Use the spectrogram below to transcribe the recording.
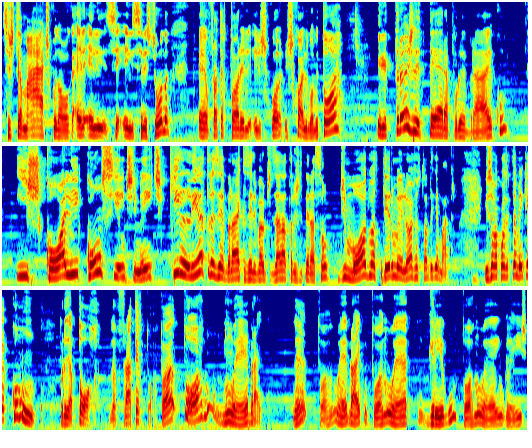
sistemático, não. Ele, ele, ele seleciona, é, o Frater Thor ele, ele escolhe, escolhe o nome Thor, ele translitera para o hebraico e escolhe conscientemente que letras hebraicas ele vai utilizar na transliteração de modo a ter o melhor resultado da gematria. Isso é uma coisa que também que é comum. Por exemplo, Thor, Frater Thor. Thor, Thor não, não é hebraico. Né? Thor não é hebraico, Thor não é grego, Thor não é inglês.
